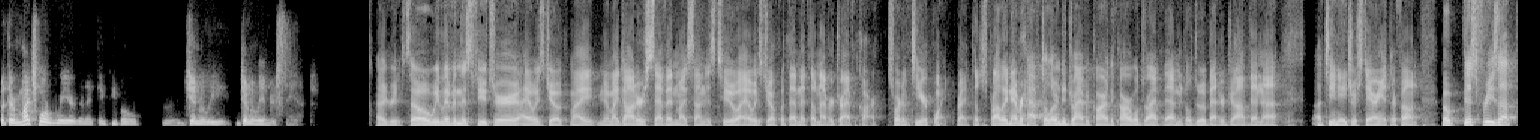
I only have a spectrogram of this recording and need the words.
but they're much more rare than I think people generally generally understand. I agree. So we live in this future. I always joke my, you know, my daughter's seven, my son is two. I always joke with them that they'll never drive a car. Sort of to your point, right? They'll just probably never have to learn to drive a car. The car will drive them. It'll do a better job than a, a teenager staring at their phone. But this frees up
